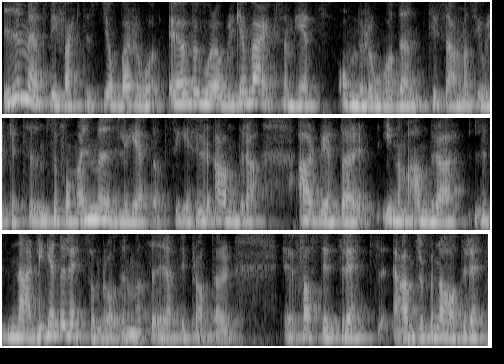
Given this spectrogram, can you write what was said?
i och med att vi faktiskt jobbar då över våra olika verksamhetsområden tillsammans i olika team så får man ju möjlighet att se hur andra arbetar inom andra lite närliggande rättsområden. Man säger att vi pratar eh, fastighetsrätt, entreprenadrätt,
